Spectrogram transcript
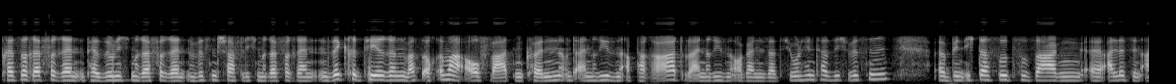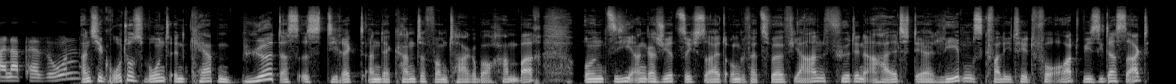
Pressereferenten, persönlichen Referenten, wissenschaftlichen Referenten, Sekretärinnen, was auch immer aufwarten können und einen riesen Apparat oder eine riesen Organisation hinter sich wissen, äh, bin ich das sozusagen äh, alles in einer Person. Antje Grotus wohnt in Kerpenbühr, das ist direkt an der Kante vom Tagebau Hambach und sie engagiert sich seit ungefähr zwölf Jahren für den Erhalt der Lebensqualität vor Ort, wie sie das sagt,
